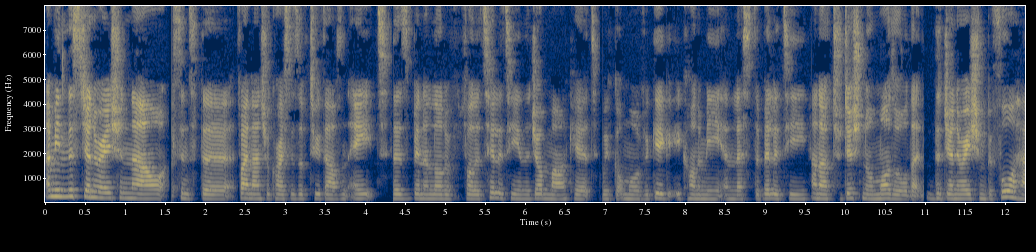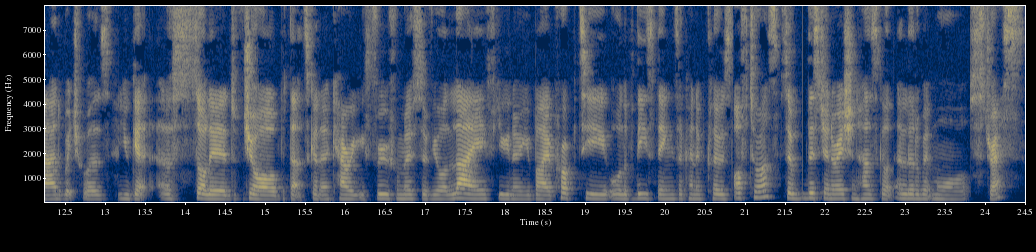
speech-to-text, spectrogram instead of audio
I mean, this generation now, since the financial crisis of 2008, there's been a lot of volatility in the job market. We've got more of a gig economy and less stability. And our traditional model that the generation before had, which was you get a solid job that's going to carry you through for most of your life, you know, you buy a property, all of these things are kind of closed off to us. So this generation has got a little bit more stress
